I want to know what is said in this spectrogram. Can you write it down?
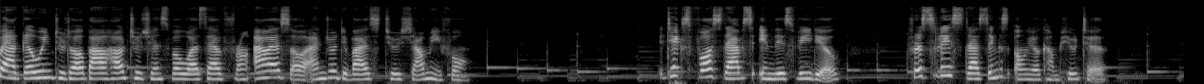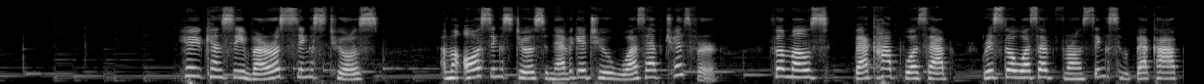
we are going to talk about how to transfer WhatsApp from iOS or Android device to Xiaomi phone. It takes four steps in this video. Firstly, start Syncios on your computer. Here you can see various Syncios tools. Among all Syncios tools, navigate to WhatsApp Transfer. For most, Backup WhatsApp, Restore WhatsApp from Syncios Backup,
